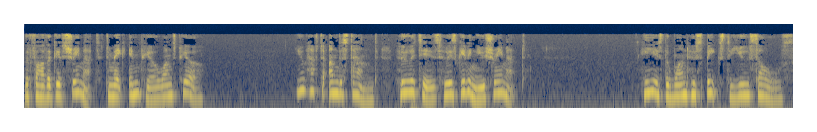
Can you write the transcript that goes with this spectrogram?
The Father gives Srimat to make impure ones pure. You have to understand who it is who is giving you Srimat. He is the one who speaks to you souls.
